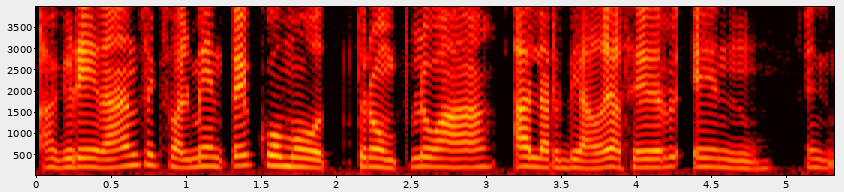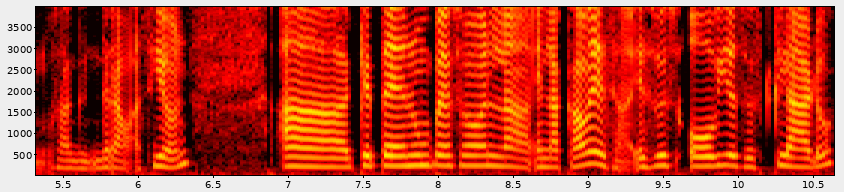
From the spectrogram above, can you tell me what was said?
agredan sexualmente como Trump lo ha alardeado de hacer en, en grabación a que te den un peso en la, en la cabeza. Eso es obvio, eso es claro,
